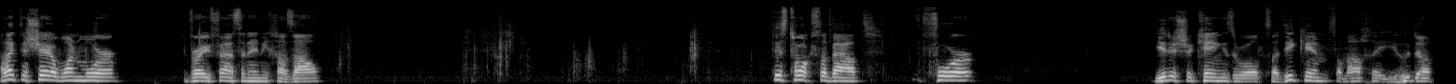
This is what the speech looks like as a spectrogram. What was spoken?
I'd like to share one more very fascinating chazal. This talks about four Yiddish kings were all tzaddikim from Alche Yehuda.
